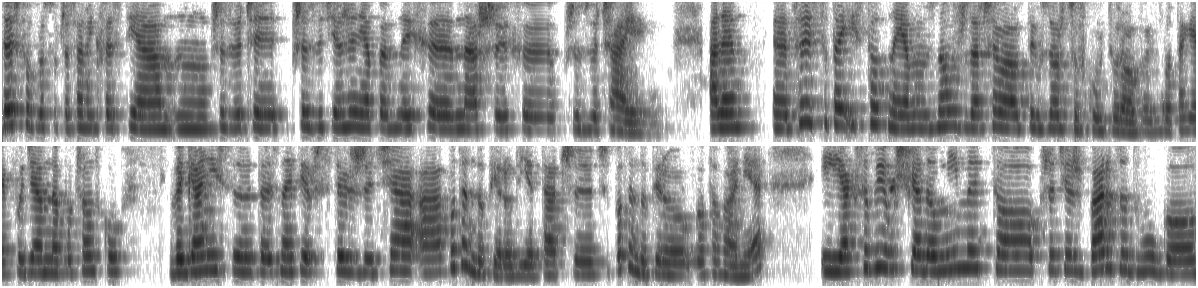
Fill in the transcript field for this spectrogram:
To jest po prostu czasami kwestia mm, przezwyciężenia pewnych naszych przyzwyczajeń. Ale co jest tutaj istotne, ja bym znowu zaczęła od tych wzorców kulturowych, bo tak jak powiedziałam na początku, Weganizm to jest najpierw styl życia, a potem dopiero dieta, czy, czy potem dopiero gotowanie. I jak sobie uświadomimy, to przecież bardzo długo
